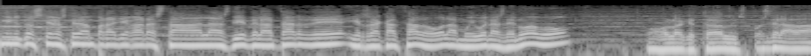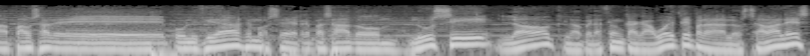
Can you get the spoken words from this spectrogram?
Minutos que nos quedan para llegar hasta las 10 de la tarde. Irra Calzado, hola, muy buenas de nuevo. Hola, ¿qué tal? Después de la pausa de publicidad hemos eh, repasado Lucy, Locke, la operación Cacahuete para los chavales,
